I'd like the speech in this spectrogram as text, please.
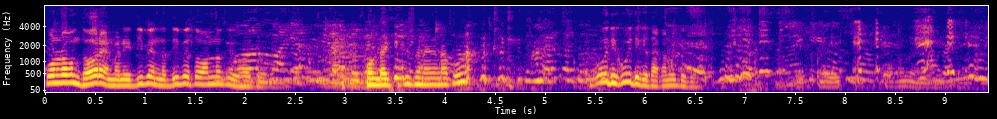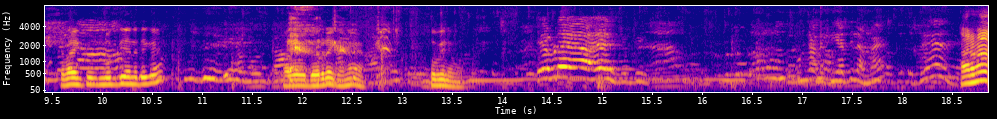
কোন রকম ধরেন মানে দিবেন না দিবে তো অন্য কেউ হয়তো। ফোনটা একটু পিছনে নেন আপু। ওই দিকে ওই দিকে তাকান ওই দিকে। এবার একটু লুক দিয়ে এদিকে ভালো ধরে রেখে হ্যাঁ ছবি নেব। আরে না।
